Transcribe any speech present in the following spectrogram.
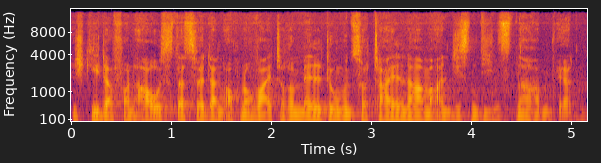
ich gehe davon aus, dass wir dann auch noch weitere Meldungen zur Teilnahme an diesen Diensten haben werden.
